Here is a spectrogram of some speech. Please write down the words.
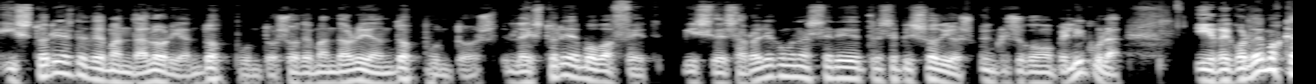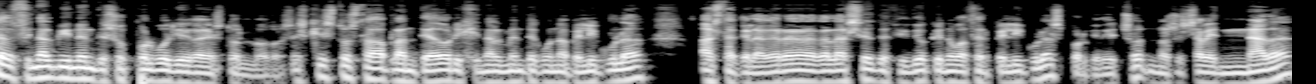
Historias de The Mandalorian, dos puntos, o The Mandalorian, dos puntos. La historia de Boba Fett y se desarrolla como una serie de tres episodios o incluso como película. Y recordemos que al final vienen de esos polvos y llegan estos lodos. Es que esto estaba planteado originalmente como una película hasta que la Guerra de las Galaxias decidió que no va a hacer películas porque de hecho no se sabe nada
